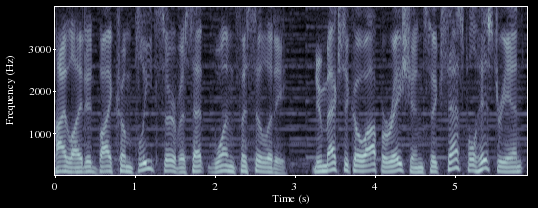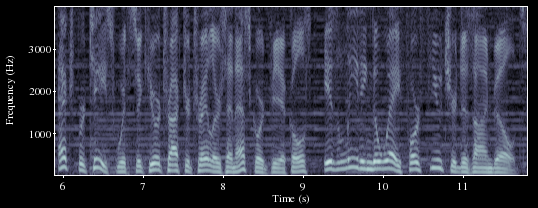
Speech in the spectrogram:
Highlighted by complete service at one facility. New Mexico Operations' successful history and expertise with secure tractor trailers and escort vehicles is leading the way for future design builds.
